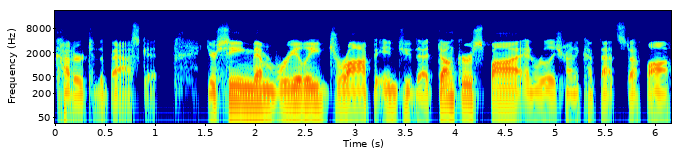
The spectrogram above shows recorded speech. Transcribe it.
cutter to the basket. You're seeing them really drop into that dunker spot and really trying to cut that stuff off.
